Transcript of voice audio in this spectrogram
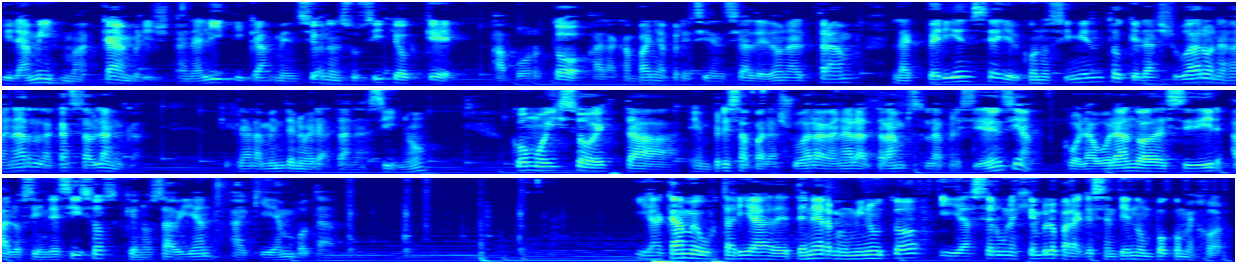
Y la misma Cambridge Analytica menciona en su sitio que aportó a la campaña presidencial de Donald Trump la experiencia y el conocimiento que le ayudaron a ganar la Casa Blanca, que claramente no era tan así, ¿no? ¿Cómo hizo esta empresa para ayudar a ganar a Trump la presidencia? Colaborando a decidir a los indecisos que no sabían a quién votar. Y acá me gustaría detenerme un minuto y hacer un ejemplo para que se entienda un poco mejor.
